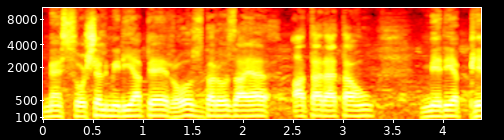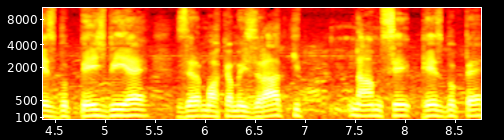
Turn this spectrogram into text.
میں سوشل میڈیا پہ روز بروز آیا، آتا رہتا ہوں۔ میرے اب فیس بک پیج بھی ہے محکمہ زراعت کی نام سے فیس بک پہ،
